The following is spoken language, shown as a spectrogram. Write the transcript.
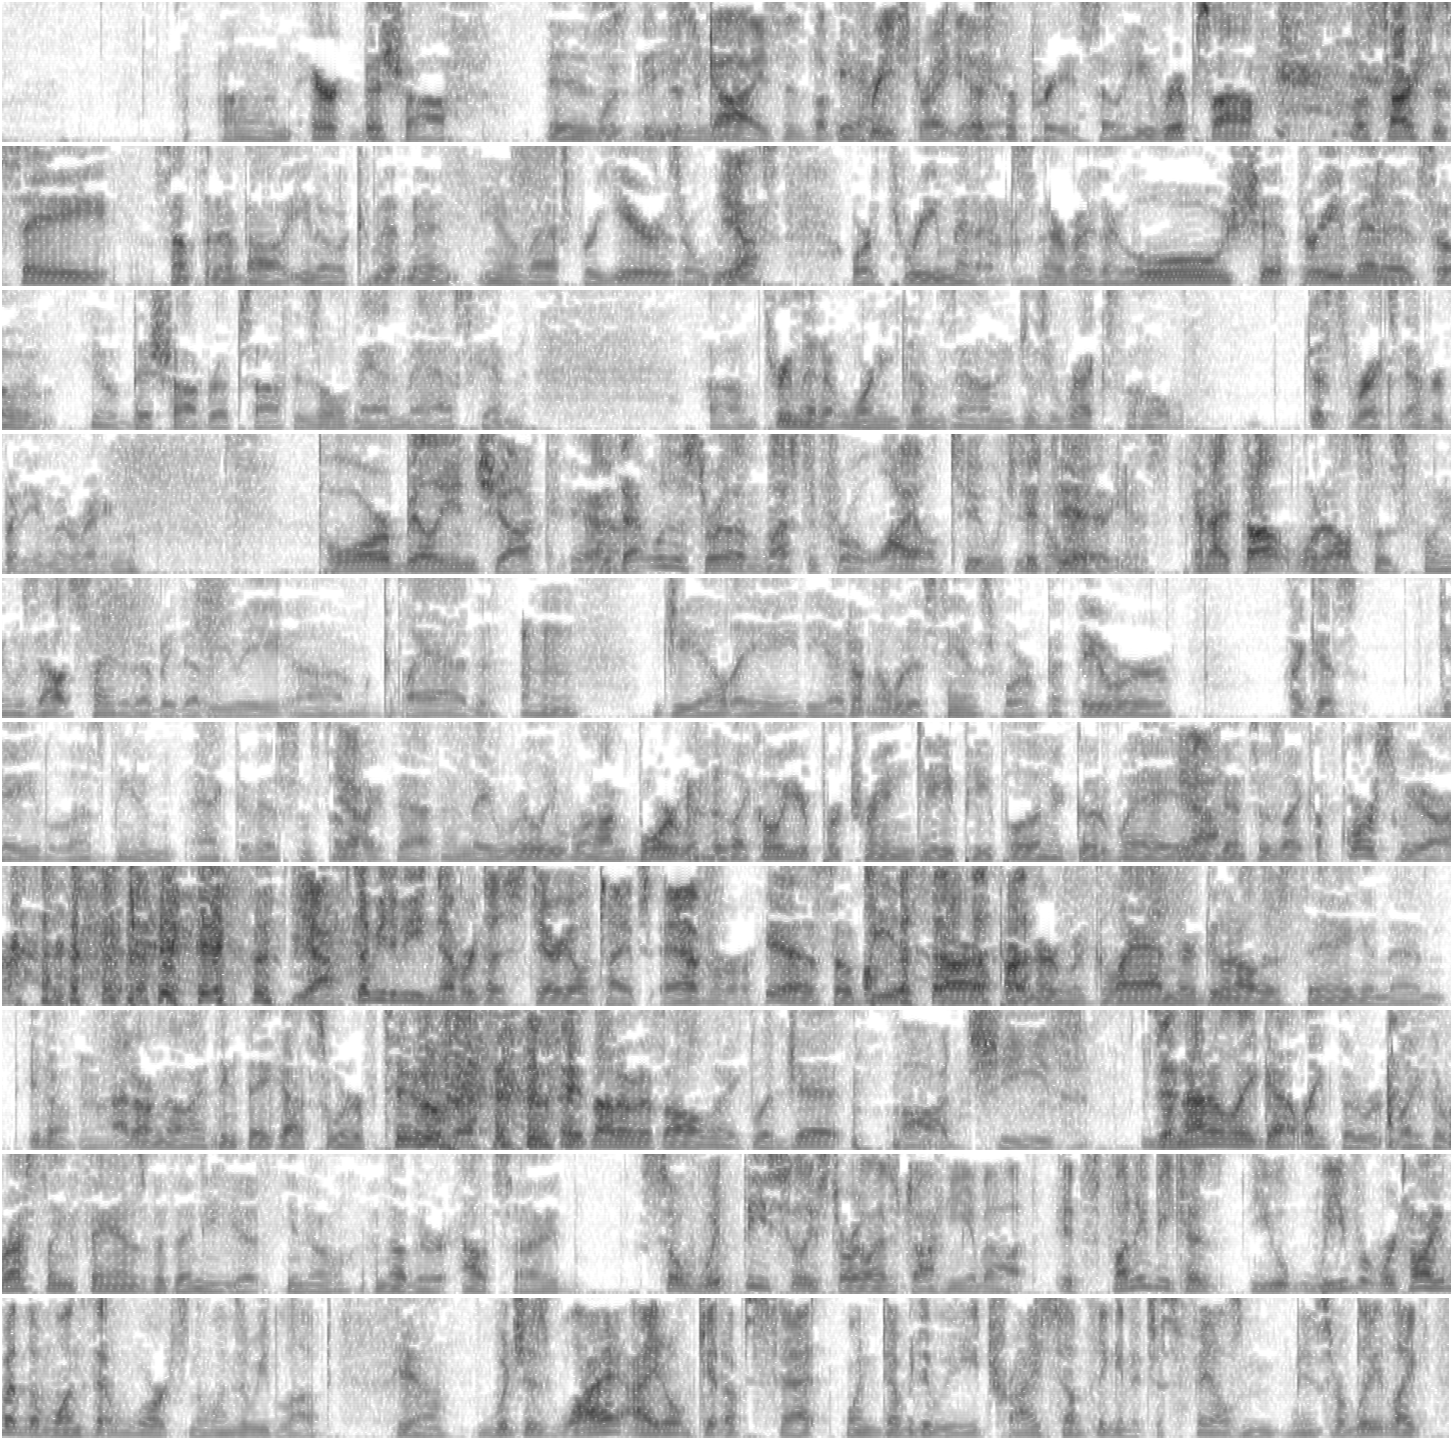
um, Eric Bischoff is Was the, in disguise as the yeah, priest, right? as yeah. the priest. So he rips off, or starts to say something about you know a commitment, you know, lasts for years or weeks Yeah. or three minutes, and everybody's like, "Oh shit, three minutes!" So you know, Bischoff rips off his old man mask, and um, three minute warning comes down and just wrecks the whole, just wrecks everybody in the ring. Poor Billy and Chuck. Yeah. But that was a story that lasted for a while too, which is It hilarious. did, and I thought what else was funny was outside of WWE, um, GLAAD, Mm-hmm. G L A A D. I don't know what it stands for, but they were, I guess, gay lesbian activists and stuff Yeah. Mm-hmm. like that, and they really were on board with it. Like, oh, you're portraying gay people in a good way. Yeah. And Vince is like, of course we are. Yeah, WWE never does stereotypes ever. yeah. So be a star partner with GLAAD, and they're doing all this thing, and then you know, Mm-hmm. I don't know. I think they got swerved too because they thought it was all like legit. Oh, jeez. So not only got like the like the wrestling fans, but then you get you know another outside So with these silly storylines we're talking about, it's funny because you we were, we're talking about the ones that worked and the ones that we loved. Yeah. Which is why I don't get upset when WWE tries something and it just fails miserably. Like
